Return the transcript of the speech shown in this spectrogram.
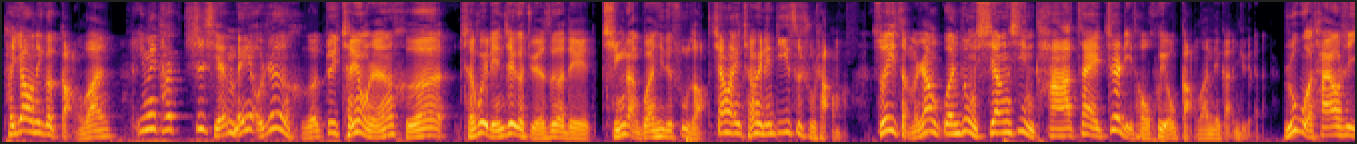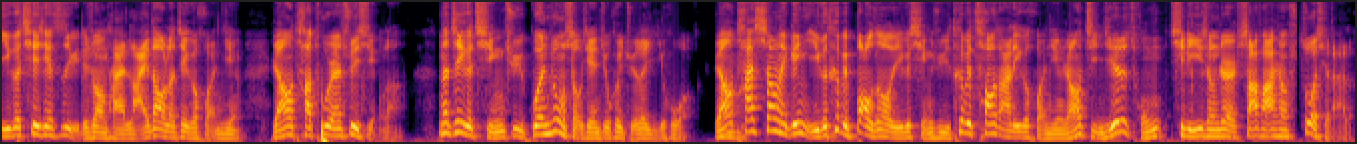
他要那个港湾，因为他之前没有任何对陈永仁和陈慧琳这个角色的情感关系的塑造，相当于陈慧琳第一次出场嘛。所以怎么让观众相信他在这里头会有港湾的感觉？如果他要是一个窃窃私语的状态来到了这个环境，然后他突然睡醒了，那这个情绪观众首先就会觉得疑惑。然后他上来给你一个特别暴躁的一个情绪，特别嘈杂的一个环境，然后紧接着从心理医生这儿沙发上坐起来了，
